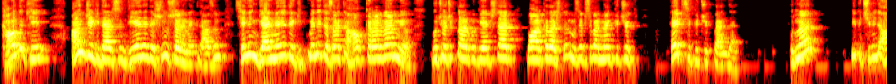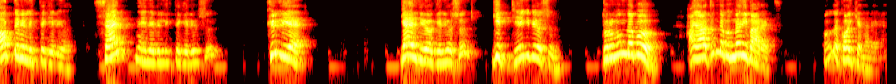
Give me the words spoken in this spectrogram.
Kaldı ki anca gidersin diyene de şunu söylemek lazım. Senin gelmene de gitmene de zaten halk karar vermiyor. Bu çocuklar, bu gençler, bu arkadaşlarımız hepsi benden küçük. Hepsi küçük benden. Bunlar bir biçimde halkla birlikte geliyor. Sen neyle birlikte geliyorsun? Külliye gel diyor geliyorsun, git diye gidiyorsun. Durumun da bu. Hayatın da bundan ibaret. Onu da koy kenara yani.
